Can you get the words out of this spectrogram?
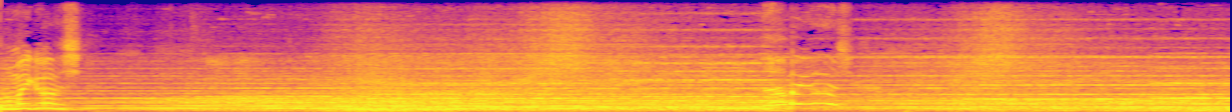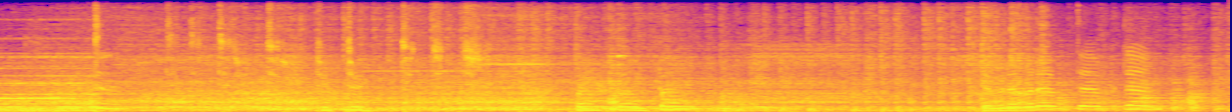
Oh my gosh. Oh my gosh. Bum. Dum, dum, dum, dum, dum.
